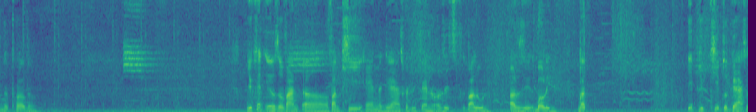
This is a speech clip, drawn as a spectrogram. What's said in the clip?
No problem. You can use the van uh, van key and the gas to defend this balloon or this bowling, if you keep the gas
